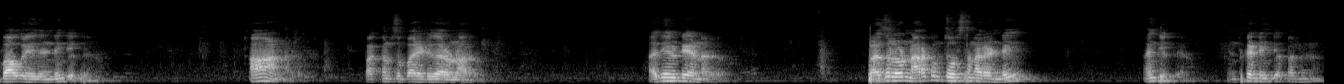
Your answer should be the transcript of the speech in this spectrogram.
బాగోలేదండి అని చెప్పాను. అన్నాడు. పక్కన సుబ్బారెడ్డి గారు ఉన్నారు. అదేమిటి అన్నారు. ప్రజలు నరకం చూస్తున్నారండి అని చెప్పాను. ఎందుకంటే ఏం చెప్పాలి? నేను?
